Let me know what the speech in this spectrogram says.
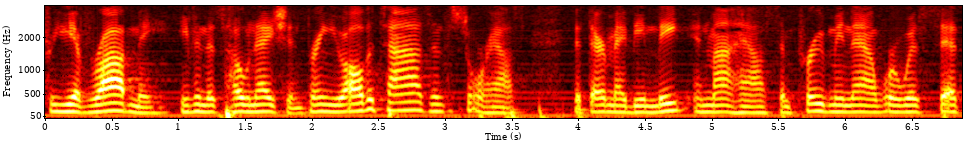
For you have robbed me, even this whole nation. Bring you all the tithes into the storehouse, that there may be meat in my house, and prove me now wherewith saith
